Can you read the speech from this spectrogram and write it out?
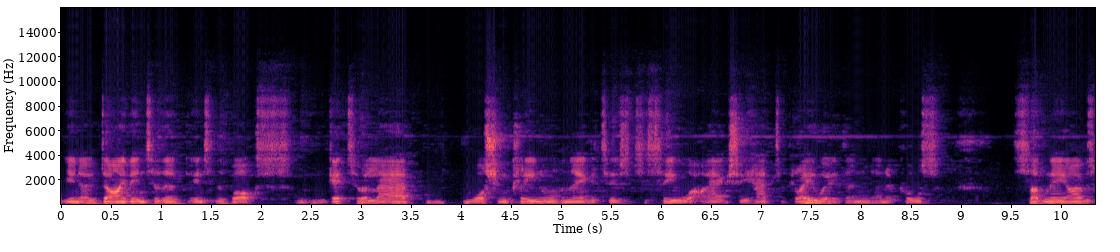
you know, dive into the into the box, get to a lab, wash and clean all the negatives to see what I actually had to play with, and and of course, suddenly I was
